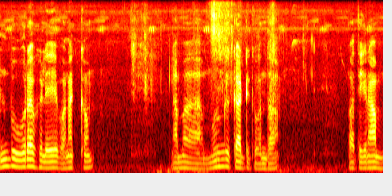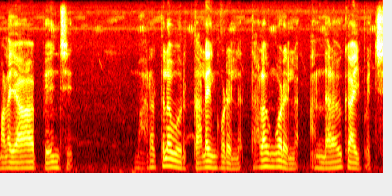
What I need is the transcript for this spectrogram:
அன்பு உறவுகளே வணக்கம். நம்ம முருங்கைக்காட்டுக்கு வந்தோம். பார்த்திங்கன்னா மழையாக பேஞ்சு. மரத்தில் ஒரு தலையும் கூட இல்லை தளவும் கூட இல்லை. அந்த அளவுக்கு ஆகிப்போச்சு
